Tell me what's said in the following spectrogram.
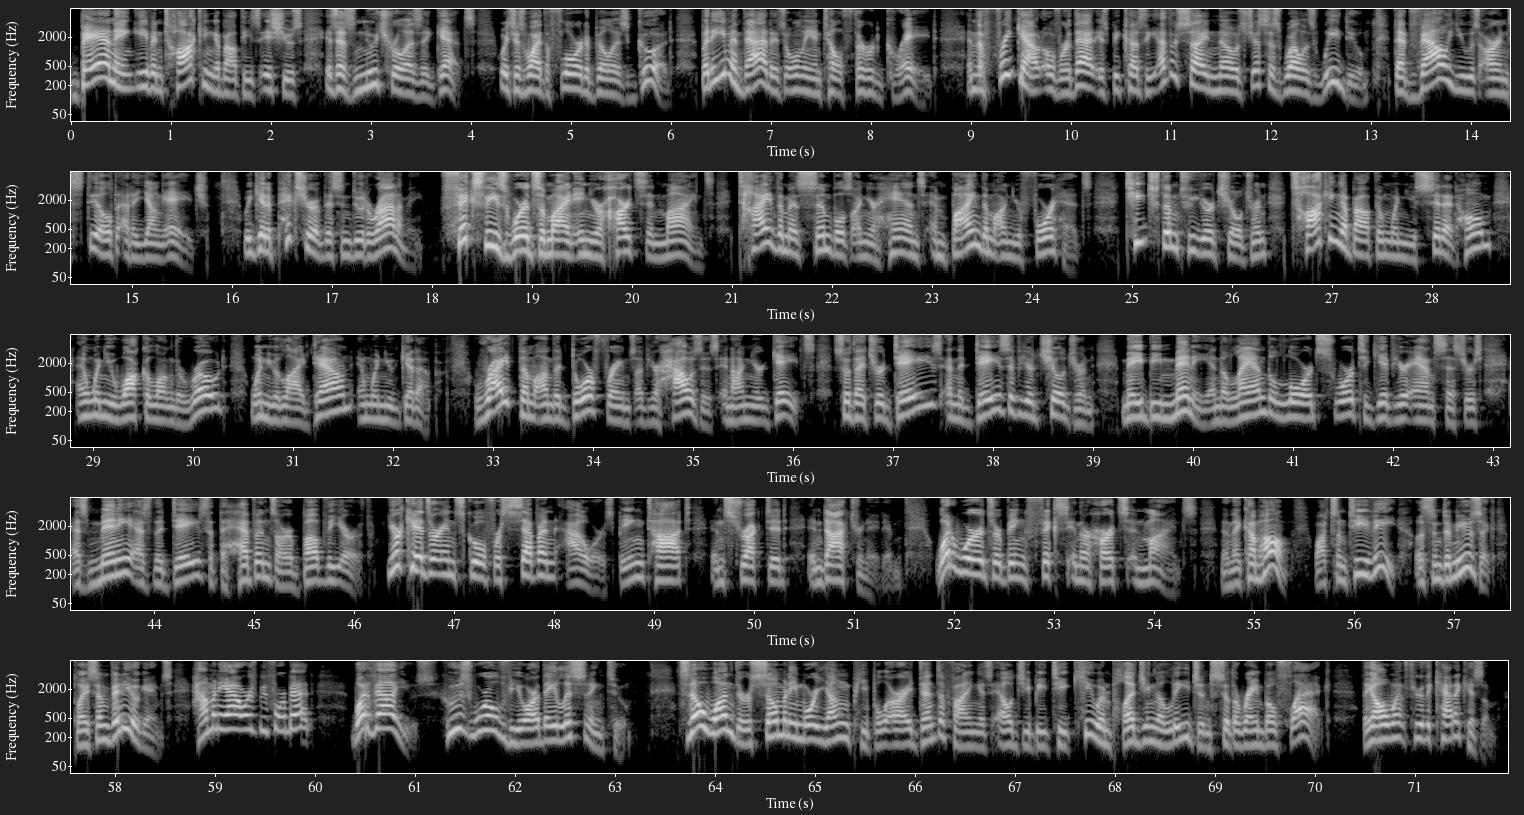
Banning even talking about these issues is as neutral as it gets, which is why the Florida bill is good. But even that is only until third grade. And the freakout over that is because the other side knows just as well as we do that values are instilled at a young age. We get a picture of this in Deuteronomy. Fix these words of mine in your hearts and minds. Tie them as symbols on your hands and bind them on your foreheads. Teach them to your children, talking about them when you sit at home and when you walk along the road, when you lie down and when you get up. Write them on the door frames of your houses and on your gates, so that your days and the days of your children may be many in the land the Lord swore to give your ancestors, as many as the days that the heavens are above the earth. Your kids are in school for seven hours, being taught, instructed, indoctrinated. What words are being fixed in their hearts and minds? Then they come home, watch some TV, listen to music, play some video games. How many hours before bed? What values? Whose worldview are they listening to? It's no wonder so many more young people are identifying as LGBTQ and pledging allegiance to the rainbow flag. They all went through the catechism.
